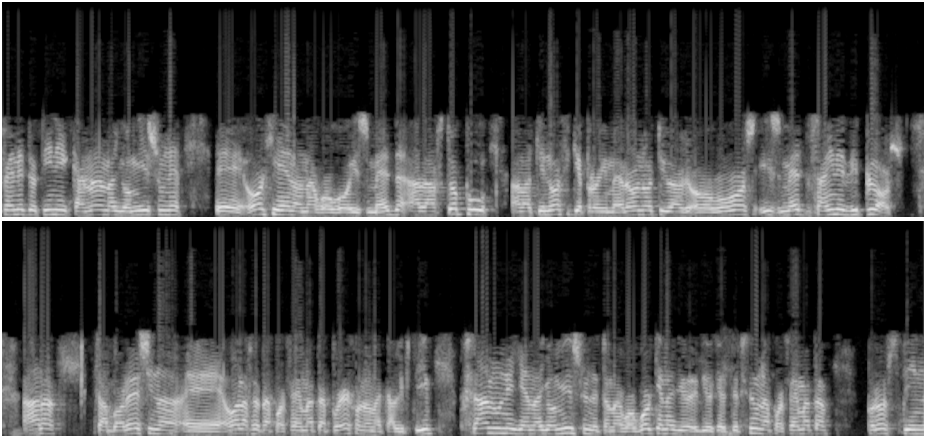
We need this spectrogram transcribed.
φαίνεται ότι είναι ικανά να γιομίσουν ε, όχι έναν αγωγό Ισμέντ αλλά αυτό που ανακοινώθηκε προημερών ότι ο αγωγός Ισμέντ θα είναι διπλός. Άρα θα μπορέσει να ε, όλα αυτά τα αποθέματα που έχουν ανακαλυφθεί φτάνουν για να γιομίσουν τον αγωγό και να διοχετευθούν αποθέματα προς την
